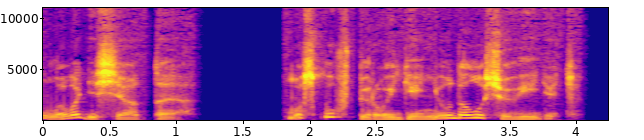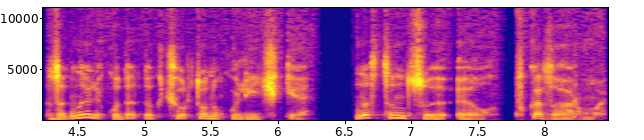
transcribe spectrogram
Глава десятая. Москву в первый день не удалось увидеть. Загнали куда-то к черту на куличке, на станцию «Л», в казармы.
